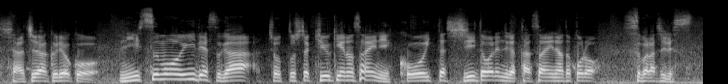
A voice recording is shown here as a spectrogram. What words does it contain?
車中泊旅行荷室もいいですがちょっとした休憩の際にこういったシートアレンジが多彩なところ素晴らしいです。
